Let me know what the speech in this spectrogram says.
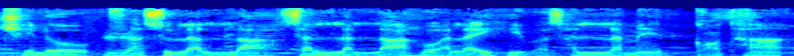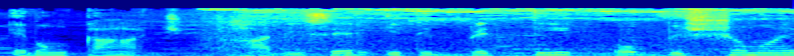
ছিল রাসুল আল্লাহ সাল্লাহ আলাইহি ওয়াসাল্লামের কথা এবং কাজ? হাদিসের ইতিবৃত্তি ও বিশ্বময়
